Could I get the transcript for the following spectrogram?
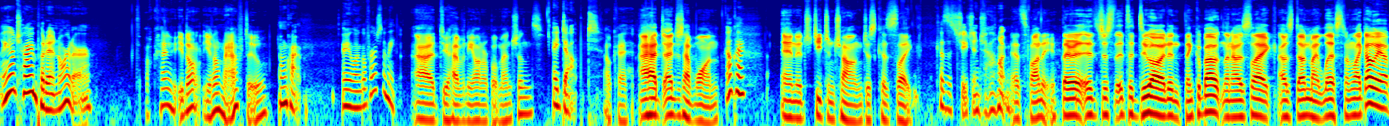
I'm gonna try and put it in order. Okay, you don't you don't have to. Okay. Or you want to go first with me? Uh, do you have any honorable mentions? I don't. Okay, I had I just have one, Okay. and it's Cheech and Chong, just because like Because it's Cheech and Chong. it's funny. There, it's just it's a duo I didn't think about, and then I was like, I was done my list, and I'm like, oh yeah,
